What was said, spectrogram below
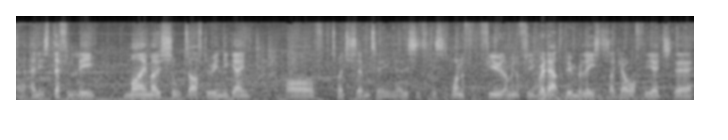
uh, and it's definitely my most sought after indie game of 2017. You know, this is this is one of the few. I mean, obviously Redout's been released as I go off the edge there.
